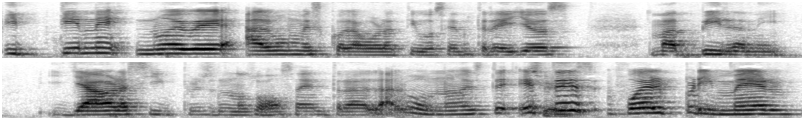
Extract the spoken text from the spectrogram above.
Y tiene nueve álbumes colaborativos, entre ellos Matt Villani. Y ya ahora sí, pues nos vamos a entrar al álbum, ¿no? Este, este Sí. es- fue el primer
